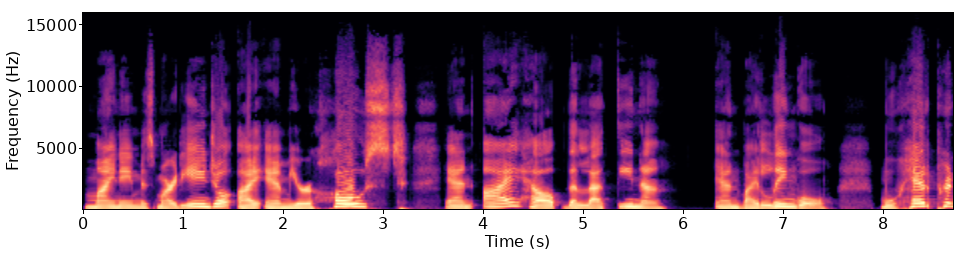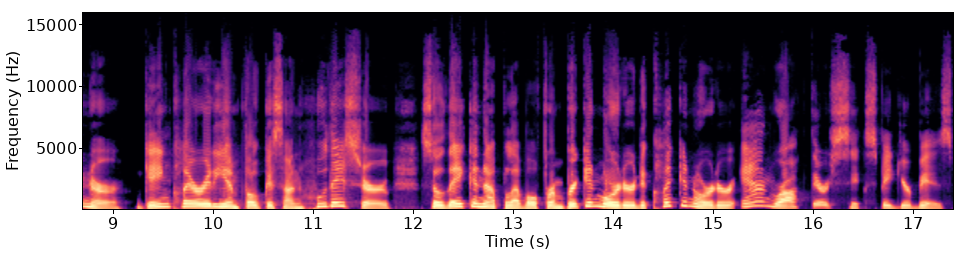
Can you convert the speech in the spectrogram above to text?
my name is Marty Angel. I am your host, and I help the Latina and bilingual mujerpreneur gain clarity and focus on who they serve so they can up level from brick and mortar to click and order and rock their six figure biz.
